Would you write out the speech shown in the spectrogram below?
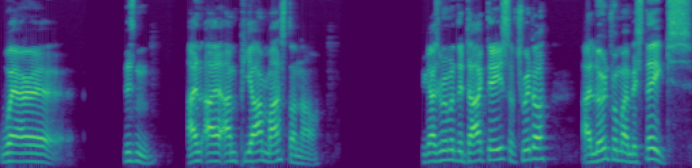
where? Listen, I I I'm PR master now. You guys remember the dark days of Twitter? I learned from my mistakes.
